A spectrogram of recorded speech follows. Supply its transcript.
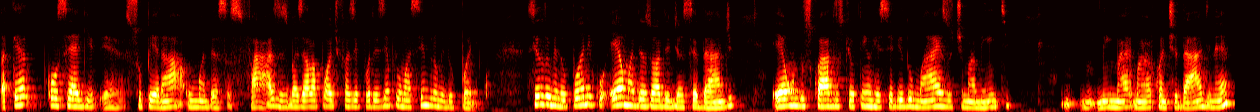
até consegue é, superar uma dessas fases, mas ela pode fazer, por exemplo, uma síndrome do pânico. Síndrome do pânico é uma desordem de ansiedade, é um dos quadros que eu tenho recebido mais ultimamente, em maior quantidade, né?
